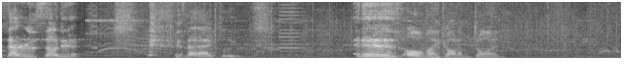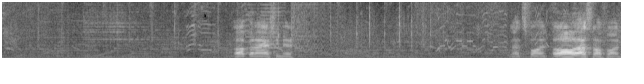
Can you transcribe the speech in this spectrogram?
Is that Russo, dude? is that actually? It is! Oh my god, I'm done. Up, and I actually managed... That's fun. Oh, that's not fun.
